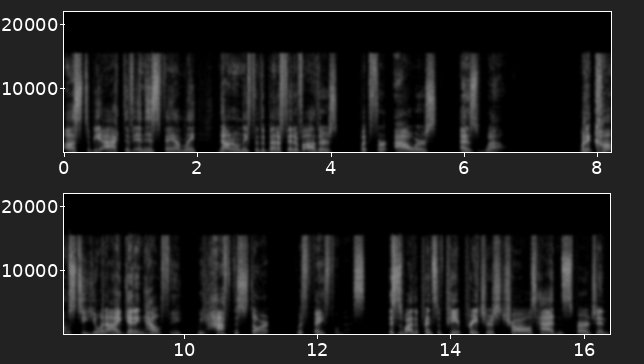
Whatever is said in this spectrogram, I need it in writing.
us to be active in his family, not only for the benefit of others, but for ours as well. When it comes to you and I getting healthy, we have to start with faithfulness. This is why the Prince of Preachers, Charles Haddon Spurgeon,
